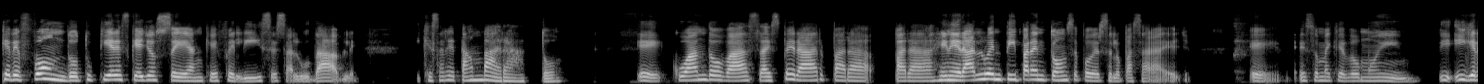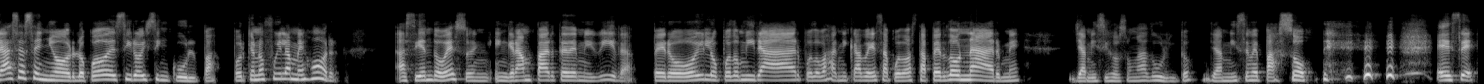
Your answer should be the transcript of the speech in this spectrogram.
que de fondo tú quieres que ellos sean, que es feliz, es saludable y que sale tan barato, ¿cuándo vas a esperar para, para generarlo en ti para entonces podérselo pasar a ellos? Eh, eso me quedó muy... Y, gracias Señor, lo puedo decir hoy sin culpa, porque no fui la mejor haciendo eso en, gran parte de mi vida, pero hoy lo puedo mirar, puedo bajar mi cabeza, puedo hasta perdonarme. Ya mis hijos son adultos, ya a mí se me pasó ese,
